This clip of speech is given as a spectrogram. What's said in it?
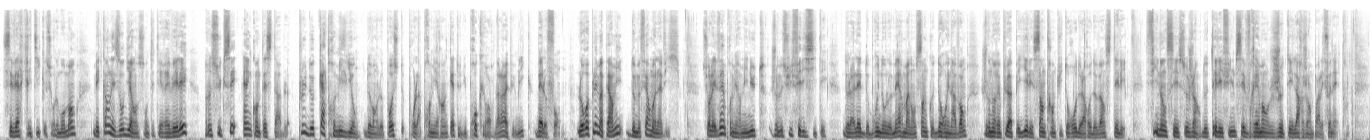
Sévère critique sur le moment, mais quand les audiences ont été révélées, un succès incontestable. Plus de 4 millions devant le poste pour la première enquête du procureur de la République, Bellefond. Le replay m'a permis de me faire mon avis. Sur les 20 premières minutes, je me suis félicité de la lettre de Bruno Le Maire m'annonçant que dorénavant, je n'aurais plus à payer les 138 euros de la redevance télé. Financer ce genre de téléfilm, c'est vraiment jeter l'argent par les fenêtres.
